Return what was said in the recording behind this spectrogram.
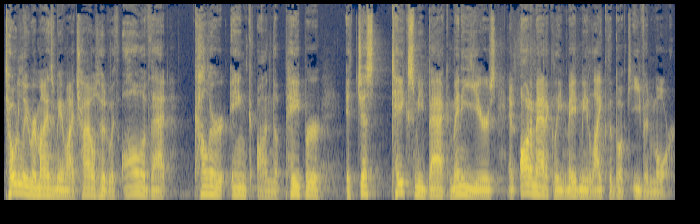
totally reminds me of my childhood with all of that color ink on the paper. It just takes me back many years and automatically made me like the book even more.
